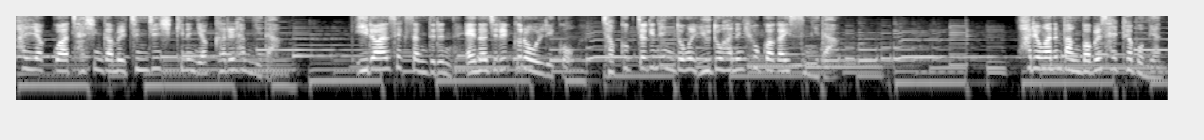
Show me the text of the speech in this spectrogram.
활력과 자신감을 증진시키는 역할을 합니다. 이러한 색상들은 에너지를 끌어올리고 적극적인 행동을 유도하는 효과가 있습니다. 활용하는 방법을 살펴보면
